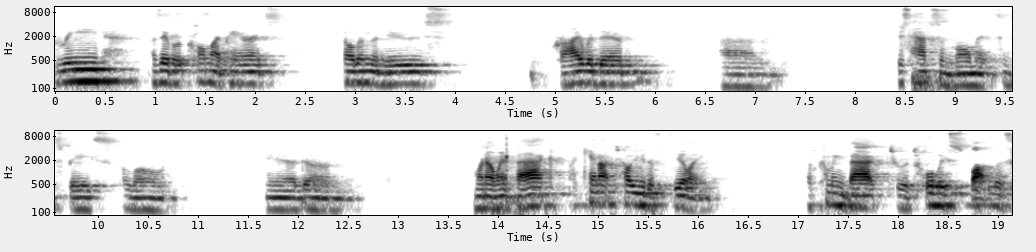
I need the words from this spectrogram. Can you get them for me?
breathe. I was able to call my parents, tell them the news, cry with them, um, just have some moments, some space alone. And um, when I went back, I cannot tell you the feeling of coming back to a totally spotless,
